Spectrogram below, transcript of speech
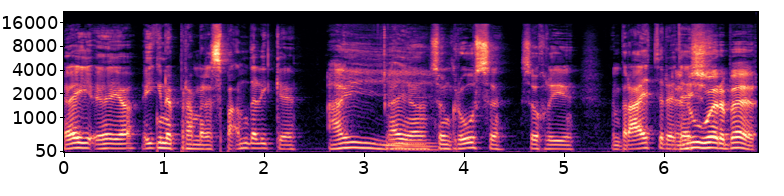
Hey, ja, ja. Irgendjemand hat mir ein Bändchen gegeben. Ei. Ja, ja, so ein grosser, so ein bisschen ein breiterer. Der Ein hoher Bär.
